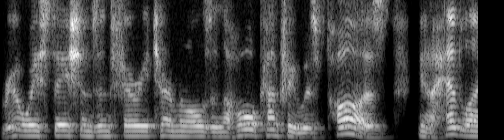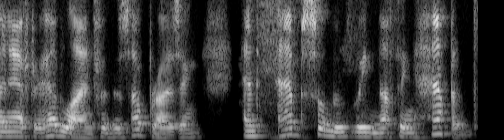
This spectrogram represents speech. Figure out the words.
railway stations and ferry terminals, and the whole country was paused, you know, headline after headline for this uprising, and absolutely nothing happened.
